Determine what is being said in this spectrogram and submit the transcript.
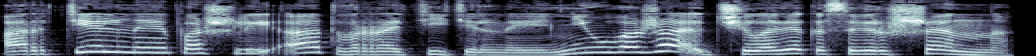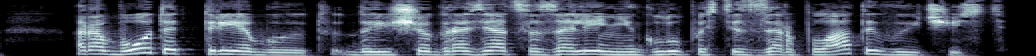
Артельные пошли, отвратительные, не уважают человека совершенно, работать требуют, да еще грозятся за лень и глупости с зарплаты вычесть.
